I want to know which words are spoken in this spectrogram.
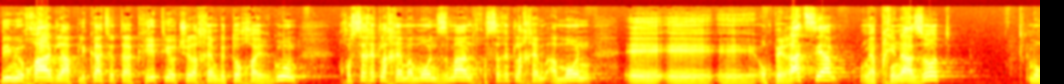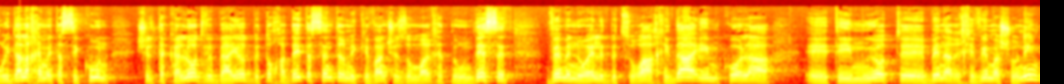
במיוחד לאפליקציות הקריטיות שלכם בתוך הארגון, חוסכת לכם המון זמן, חוסכת לכם המון אה, אה, אה, אופרציה מהבחינה הזאת. מורידה לכם את הסיכון של תקלות ובעיות בתוך ה data center, מכיוון שזו מערכת מהונדסת ומנוהלת בצורה אחידה עם כל התאימויות בין הרכיבים השונים,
